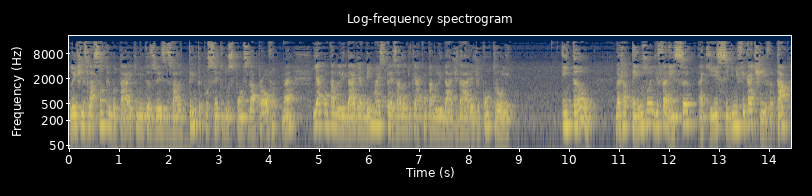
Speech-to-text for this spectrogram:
legislação tributária, que muitas vezes vale 30% dos pontos da prova, né? E a contabilidade é bem mais pesada do que a contabilidade da área de controle. Então, nós já temos uma diferença aqui significativa, tá?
